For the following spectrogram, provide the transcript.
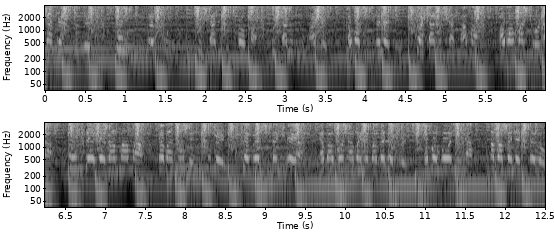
lasehluzeni uthi wemfundo uhlala izikhomba uhlala ubungashe ngoba buthelezi uhlala uhlagama umbele kamama yabasambe sibuke sekweliphesheya yababona abanye babelethwe ebobonina ababelethelwe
